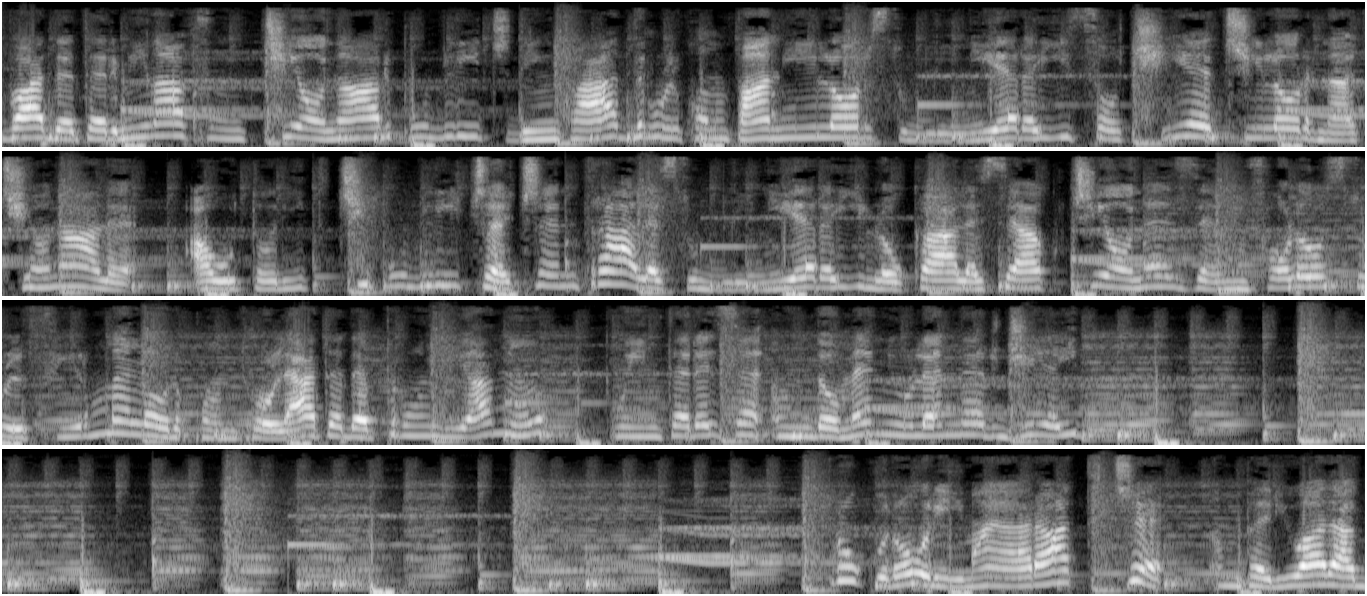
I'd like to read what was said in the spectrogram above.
va determina funcționari publici din cadrul companiilor sublinierei societăților naționale, autorități publice centrale sublinierei locale se acționeze în folosul firmelor controlate de Prundianu, cu interese în domeniul energiei. Procurorii mai arată ce, în perioada 2010-2015,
